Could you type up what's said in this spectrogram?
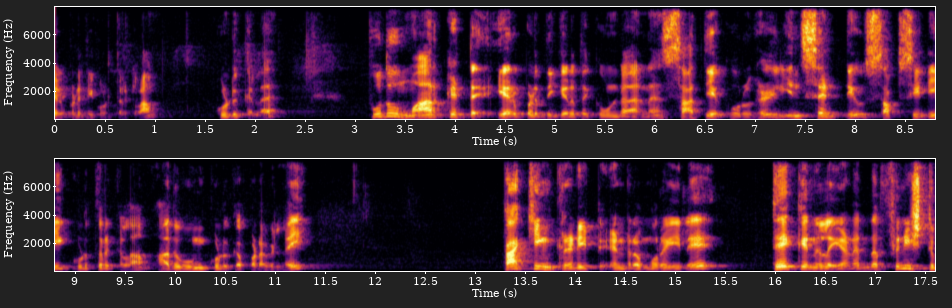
ஏற்படுத்தி கொடுத்துருக்கலாம் கொடுக்கல. புது மார்க்கெட்டை ஏற்படுத்திக்கிறதுக்கு உண்டான சாத்தியக்கூறுகள் இன்சென்டிவ் சப்சிடி கொடுத்துருக்கலாம் அதுவும் கொடுக்கப்படவில்லை. பேக்கிங் கிரெடிட் என்ற முறையிலே தேக்க நிலை அடைந்த ஃபினிஷ்டு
